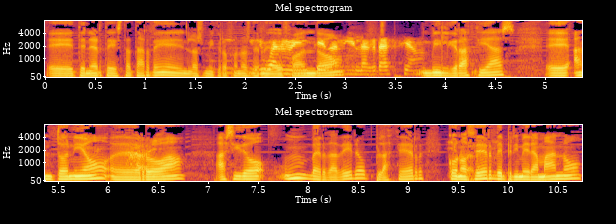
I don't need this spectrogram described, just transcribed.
eh, tenerte esta tarde en los micrófonos de Río de Fondo. Daniela, gracias. Mil gracias. Eh, Antonio Roa, ha sido un verdadero placer conocer de primera mano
